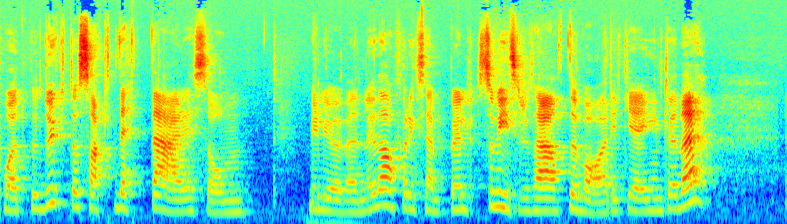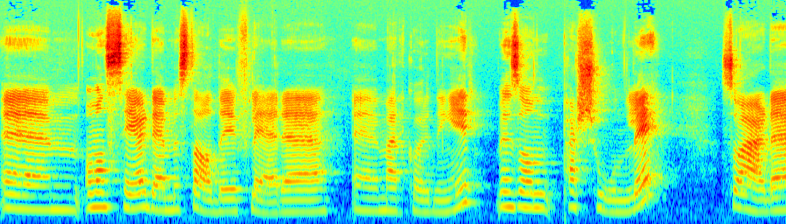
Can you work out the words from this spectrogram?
på et produkt og sagt dette er liksom miljøvennlig, da, eksempel. Så viser det seg at det var ikke egentlig det. Um, og man ser det med stadig flere eh, merkeordninger. Men sånn personlig så er det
